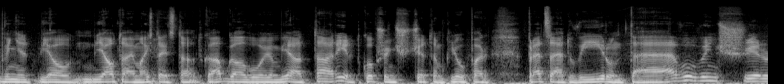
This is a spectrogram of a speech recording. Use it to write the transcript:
Viņa jau jautājumā izteica tādu apgalvojumu, jā, tā arī ir ir. Kopš viņš šķietam kļuva par precētu vīru un tēvu, viņš ir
